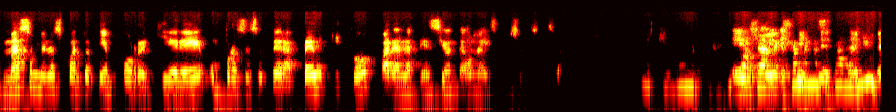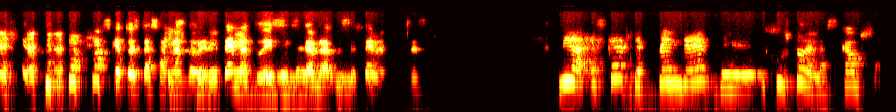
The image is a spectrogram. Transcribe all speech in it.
más o menos cuánto tiempo requiere un proceso terapéutico para la atención de una disfunción sexual. o sea, el examen está es que tú estás hablando del tema, tú decidiste hablar de ese tema. Entonces... Mira, es que depende de, justo de las causas.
